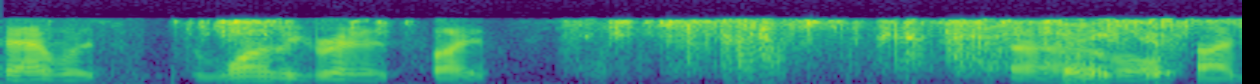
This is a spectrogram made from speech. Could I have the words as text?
That was one of the greatest fights uh, of all time.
